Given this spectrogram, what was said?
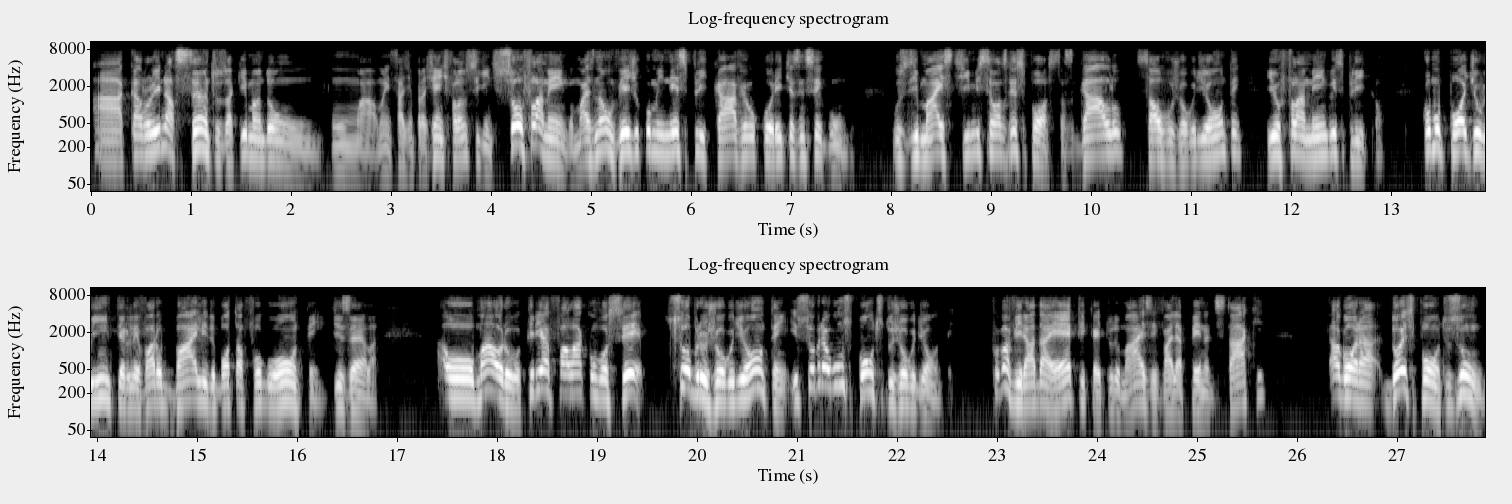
A Carolina Santos aqui mandou um, uma, uma mensagem para gente falando o seguinte: sou Flamengo, mas não vejo como inexplicável o Corinthians em segundo. Os demais times são as respostas. Galo, salvo o jogo de ontem, e o Flamengo explicam. Como pode o Inter levar o baile do Botafogo ontem? Diz ela. Ô, Mauro, eu queria falar com você sobre o jogo de ontem e sobre alguns pontos do jogo de ontem. Foi uma virada épica e tudo mais, e vale a pena destaque. Agora, dois pontos. Um,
